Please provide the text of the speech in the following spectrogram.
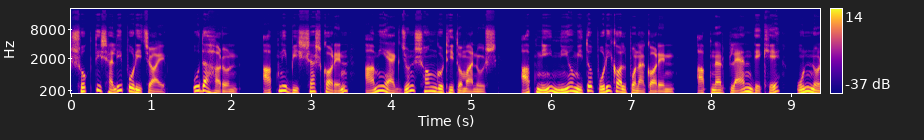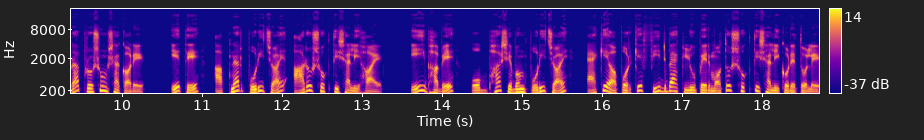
শক্তিশালী পরিচয়। উদাহরণ, আপনি বিশ্বাস করেন, আমি একজন সংগঠিত মানুষ। আপনি নিয়মিত পরিকল্পনা করেন। আপনার প্ল্যান দেখে অন্যরা প্রশংসা করে। এতে আপনার পরিচয় আরও শক্তিশালী হয়। এইভাবে অভ্যাস এবং পরিচয় একে অপরকে ফিডব্যাক লুপের মতো শক্তিশালী করে তোলে।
